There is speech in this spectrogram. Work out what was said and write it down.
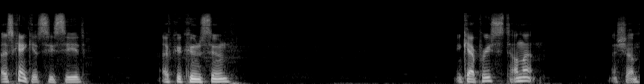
I just can't get CC'd. I have Cocoon soon. And Cat Priest on that. Nice job.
